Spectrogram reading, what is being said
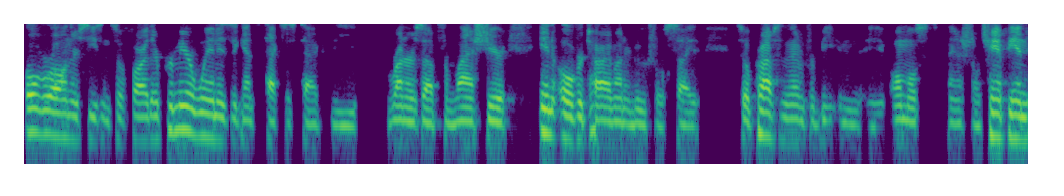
overall in their season so far. Their premier win is against Texas Tech, the runners up from last year in overtime on a neutral site. So props to them for beating a almost national champion.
